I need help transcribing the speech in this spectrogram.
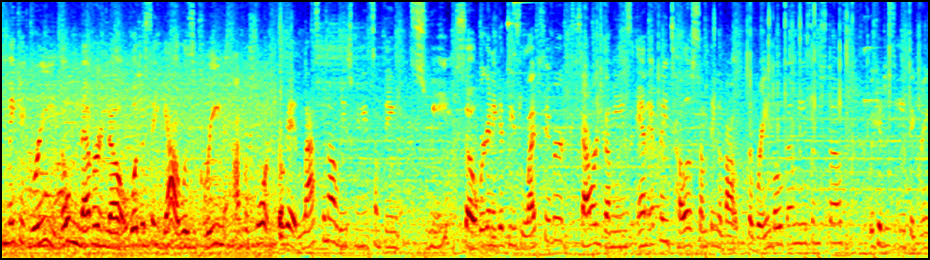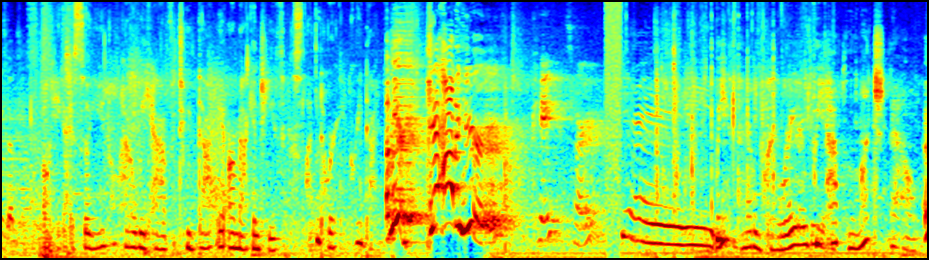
and make it green. They'll never know. We'll just say, yeah, it was green at the source. Okay, last but not least, we need something sweet. So we're gonna get these Lifesaver sour gummies, and if they tell us something about the rainbow gummies and stuff, we could just eat the green gummies. Okay, guys, so you know how we have to dye our mac and cheese Slimeatory green dye. Amir, get out of here! Okay, sorry. Yay. We had a great idea. We have lunch now. Okay, let's go.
